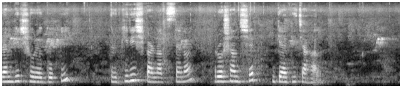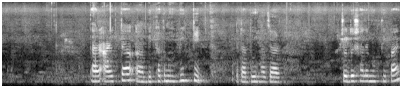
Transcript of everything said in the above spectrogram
রণবীর শোরে গোপী, গিরিশ কার্নাথ সেনয় রোশান শেখ গ্যাভি চাহাল। তার আরেকটা বিখ্যাত মুভি কিক এটা দুই হাজার চোদ্দ সালে মুক্তি পায়।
